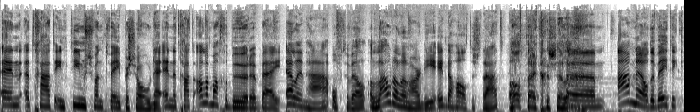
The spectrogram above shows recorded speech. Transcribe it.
En het gaat in teams van twee personen. En het gaat allemaal gebeuren bij LNH, oftewel Laurel en Hardy in de Haltestraat. Altijd gezellig. Ehm, aanmelden weet ik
